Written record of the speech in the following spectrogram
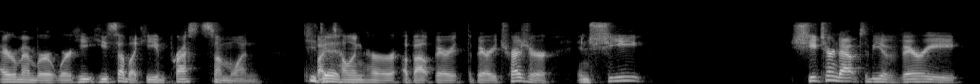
I remember where he he said like he impressed someone He by did. telling her about buried the buried treasure, and she she turned out to be a very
